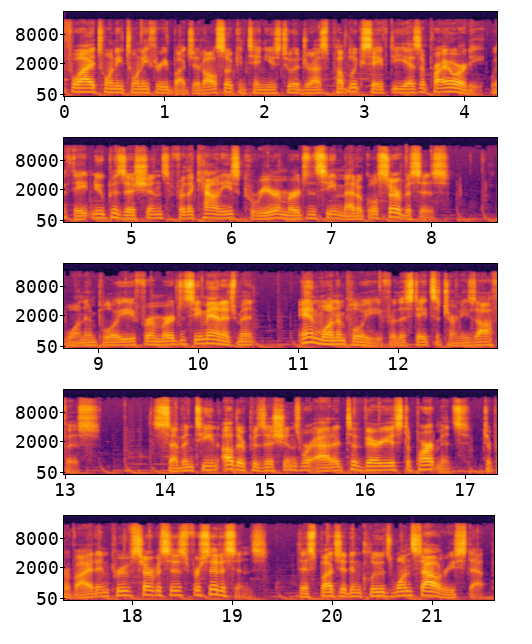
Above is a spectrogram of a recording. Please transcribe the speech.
FY 2023 budget also continues to address public safety as a priority, with eight new positions for the county's career emergency medical services, one employee for emergency management, and one employee for the state's attorney's office. 17 other positions were added to various departments to provide improved services for citizens. This budget includes one salary step,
